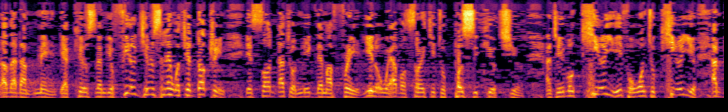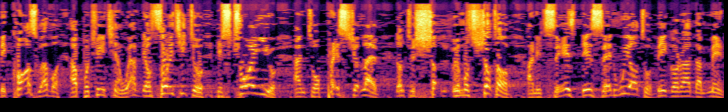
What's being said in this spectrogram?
rather than men. They accused them, You filled Jerusalem with your doctrine. They thought that will make them afraid. You know, we have authority to persecute you and to even kill you if we want to kill you. And because we have an opportunity and we have the authority to destroy you and to oppress your life, don't you shut, we must shut up. And it says, they said, we ought to obey God rather than men.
